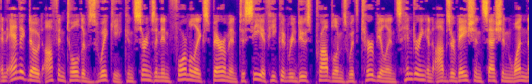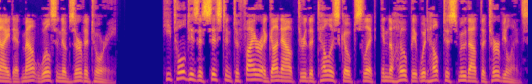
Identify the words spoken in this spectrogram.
An anecdote often told of Zwicky concerns an informal experiment to see if he could reduce problems with turbulence hindering an observation session one night at Mount Wilson Observatory. He told his assistant to fire a gun out through the telescope slit, in the hope it would help to smooth out the turbulence.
